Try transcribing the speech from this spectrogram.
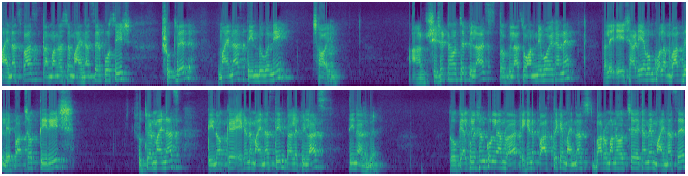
মাইনাস পাঁচ, তার মানে হচ্ছে মাইনাসের পঁচিশ সূত্রের মাইনাস তিন দুগুণি ছয়। আর শেষেরটা হচ্ছে প্লাস তো প্লাস ওয়ান নিব এখানে। তাহলে এই সারি এবং কলাম বাদ দিলে পাঁচ ছক তিরিশ সূত্রের মাইনাস তিন অক্ষে এখানে মাইনাস তিন, তাহলে প্লাস তিন আসবে। তো ক্যালকুলেশন করলে আমরা এখানে পাঁচ থেকে মাইনাস বারো মানে হচ্ছে এখানে মাইনাসের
